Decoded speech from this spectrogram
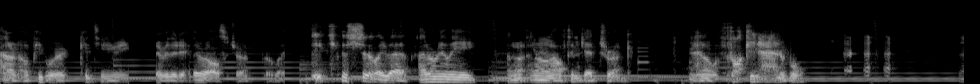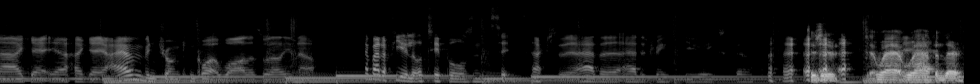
I don't know, people were continuing every day. They were also drunk, but like shit like that. I don't really, I don't, I don't often get drunk. I'm a fucking animal. nah, I get yeah, I get. I haven't been drunk in quite a while as well. You know, I've had a few little tipples, and actually, I had a I had a drink a few weeks ago. Did you? What, yeah. what happened there?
